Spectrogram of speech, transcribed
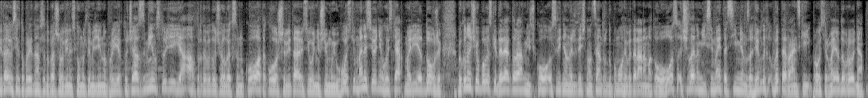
Вітаю всіх, хто приєднався до першого вінницького мультимедійного проєкту Час змін в студії. Я автор та ведучий Олег Семко. А також вітаю сьогоднішню мою гостю. У мене сьогодні в гостях Марія Довжик, виконуючий обов'язки директора міського освітньо-аналітичного центру допомоги ветеранам АТО ООС, членам їх сімей та сім'ям загиблих. Ветеранський простір. Марія, доброго дня.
